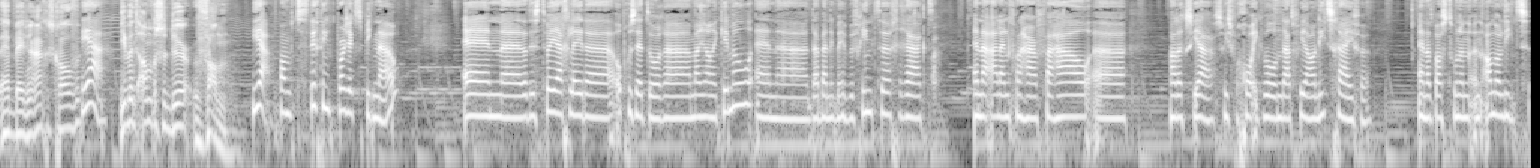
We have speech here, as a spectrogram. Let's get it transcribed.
ben je nu aangeschoven. ja, Je bent ambassadeur van. Ja, van stichting Project Speak Now. En eh, dat is twee jaar geleden opgezet door eh, Marianne Kimmel. En eh, daar ben ik mee bevriend geraakt. En naar aanleiding van haar verhaal had ik ja, zoiets van... goh, ik wil inderdaad voor jou een lied schrijven. En dat was toen een, een ander lied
